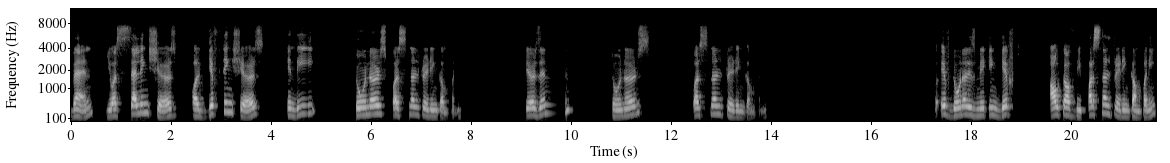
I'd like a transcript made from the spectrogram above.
when you are selling shares or gifting shares in the donor's personal trading company. Shares in donor's personal trading company. So if donor is making gift out of the personal trading company,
